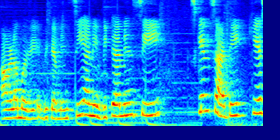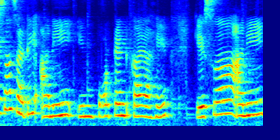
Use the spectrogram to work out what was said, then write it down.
आवळामध्ये विटॅमिन सी आणि विटॅमिन सी स्किनसाठी केसांसाठी आणि इम्पॉर्टंट काय आहे? केस आणि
